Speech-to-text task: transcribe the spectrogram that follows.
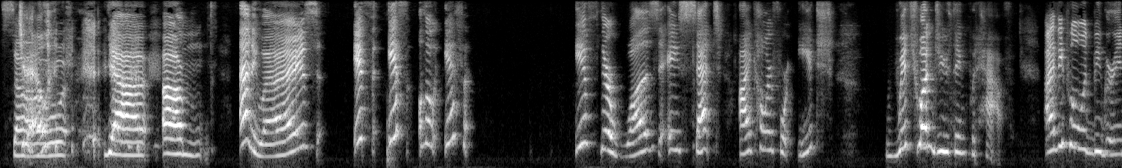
So yeah. Um anyways, if if although if if there was a set eye color for each, which one do you think would have? Ivy Pool would be green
